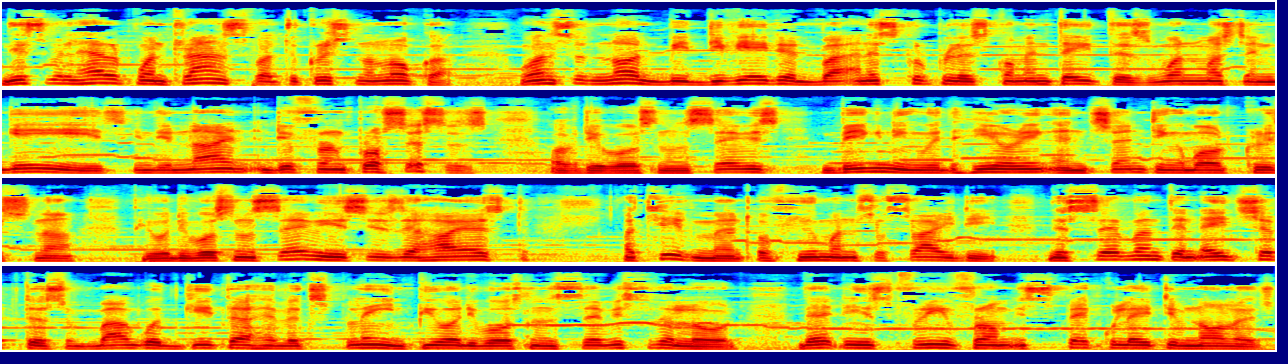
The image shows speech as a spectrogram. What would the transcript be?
This will help one transfer to Krishna Loka. One should not be deviated by unscrupulous commentators. One must engage in the nine different processes of devotional service, beginning with hearing and chanting about Krishna. Pure devotional service is the highest achievement of human society. The seventh and eighth chapters of Bhagavad Gita have explained pure devotional service to the Lord that is free from speculative knowledge.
